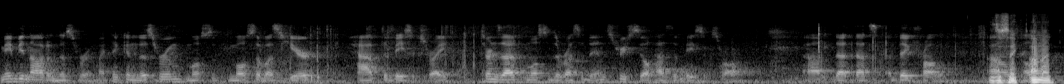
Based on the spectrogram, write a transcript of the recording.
maybe not in this room. I think in this room, most of, most of us here have the basics right. Turns out most of the rest of the industry still has the basics wrong. Um, that, that's a big problem. As I say, I'm, a,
